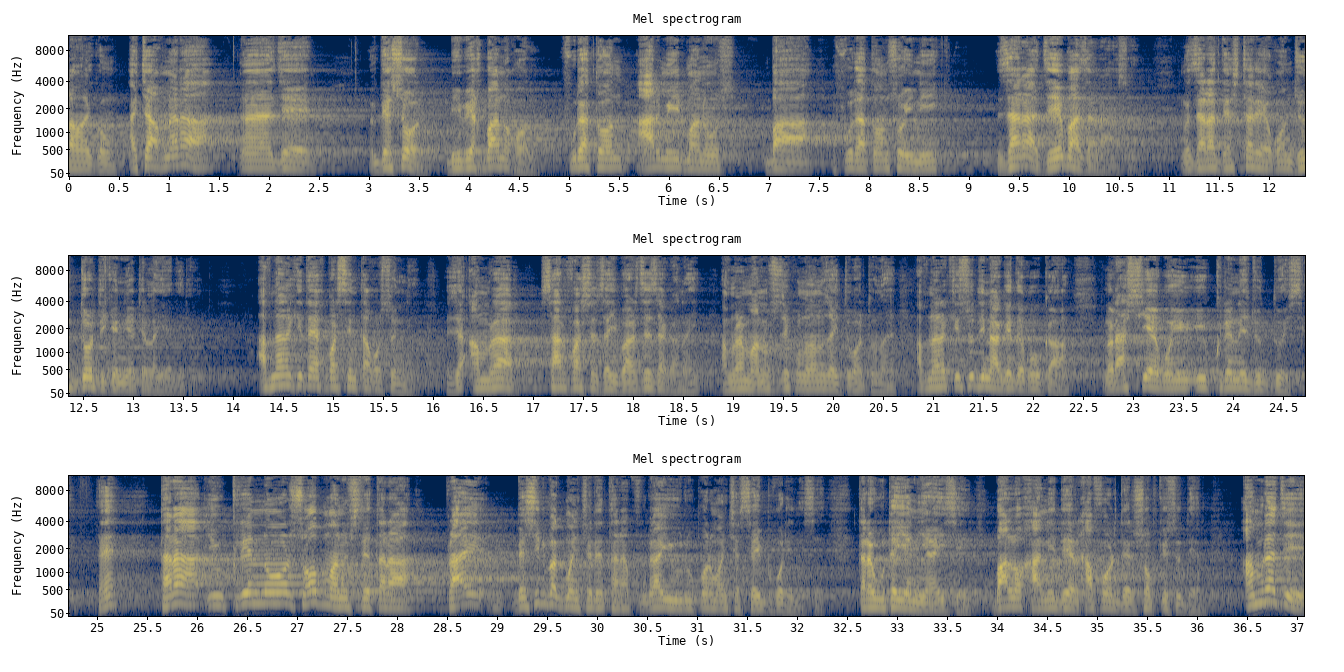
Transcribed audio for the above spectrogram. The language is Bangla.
আসসালামাইকুম আচ্ছা আপনারা যে দেশর বিবেকবান হল পুরাতন আর্মির মানুষ বা পুরাতন সৈনিক যারা যে বা যারা আছে যারা দেশটারে এখন যুদ্ধর দিকে নিয়ে ঠেলাইয়া দিল আপনারা কি তা একবার চিন্তা করছেন নি? যে আমরার চারপাশে যাইবার যে জায়গা নাই আমরা মানুষ যে কোনো যাইতে পারতো না। আপনারা কিছুদিন আগে দেখো কা, রাশিয়া এবং ইউক্রেনে যুদ্ধ হয়েছে হ্যাঁ? তারা ইউক্রেনের সব মানুষরে তারা প্রায় বেশিরভাগ মানুষের তারা পুরা ইউরোপের মানুষের সেভ করে দিছে। তারা উঠাইয়া নিয়ে আইছে। ভালো খানিদের কাপড়দের সব কিছুদের আমরা যে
